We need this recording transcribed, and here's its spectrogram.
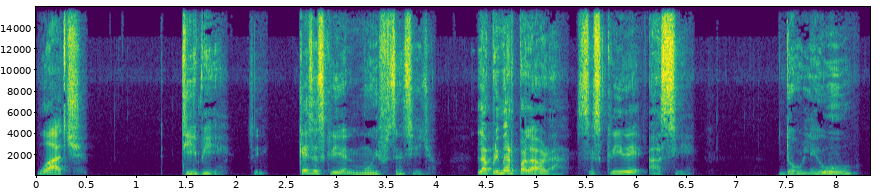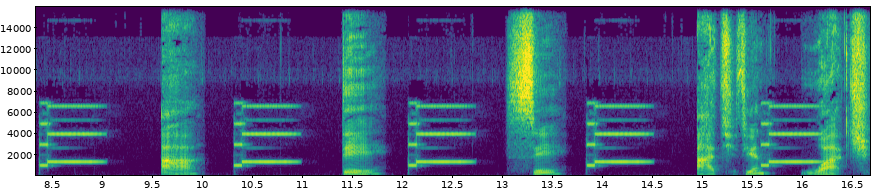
Watch TV. ¿sí? Que se escriben muy sencillo. La primera palabra se escribe así. W A T C H. ¿Sí ven? Watch.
